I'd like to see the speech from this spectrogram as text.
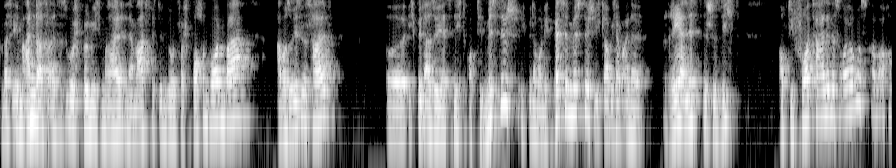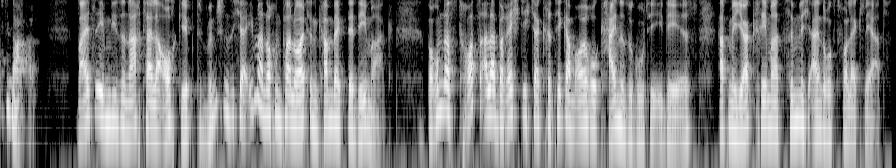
Und das eben anders, als es ursprünglich mal in der Maastricht-Union versprochen worden war. Aber so ist es halt. Äh, ich bin also jetzt nicht optimistisch, ich bin aber nicht pessimistisch. Ich glaube, ich habe eine realistische Sicht auf die Vorteile des Euros, aber auch auf die Nachteile. Weil es eben diese Nachteile auch gibt, wünschen sich ja immer noch ein paar Leute ein Comeback der D-Mark. Warum das trotz aller berechtigter Kritik am Euro keine so gute Idee ist, hat mir Jörg Kremer ziemlich eindrucksvoll erklärt.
